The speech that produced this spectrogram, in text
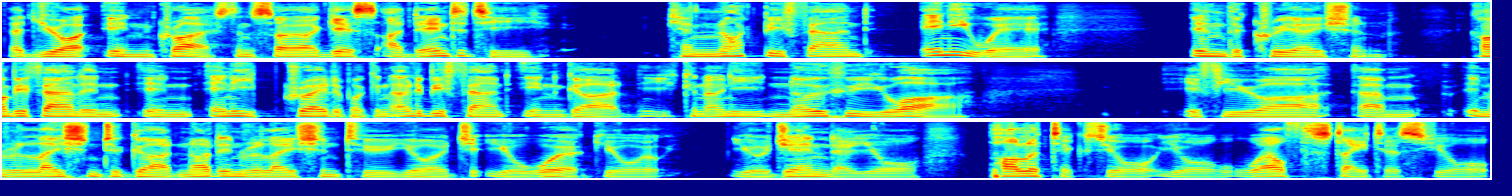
that you are in Christ. And so I guess identity cannot be found anywhere in the creation. Can't be found in, in any created but can only be found in God. You can only know who you are if you are um, in relation to God, not in relation to your your work, your your agenda, your politics, your your wealth status, your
